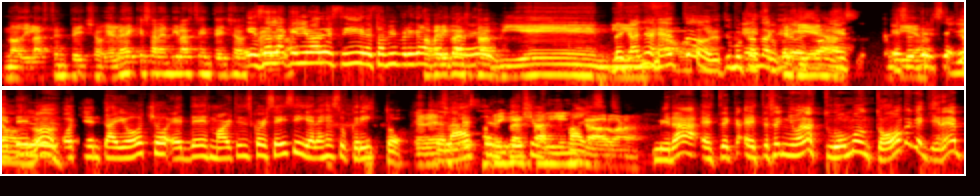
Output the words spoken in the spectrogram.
No, The Last Temptation. Él es el que sale en The Last Temptation. Esa es la que yo iba a decir. Esta es mi película. La película está bien, bien. ¿De qué año es esto? Yo estoy buscando aquí. Es, eso es del, es del 88, es de Martin Scorsese y él es Jesucristo. Mira, este, este señor actuó un montón porque tiene un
